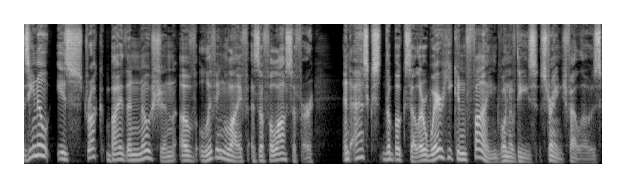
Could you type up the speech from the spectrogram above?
Zeno is struck by the notion of living life as a philosopher and asks the bookseller where he can find one of these strange fellows.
